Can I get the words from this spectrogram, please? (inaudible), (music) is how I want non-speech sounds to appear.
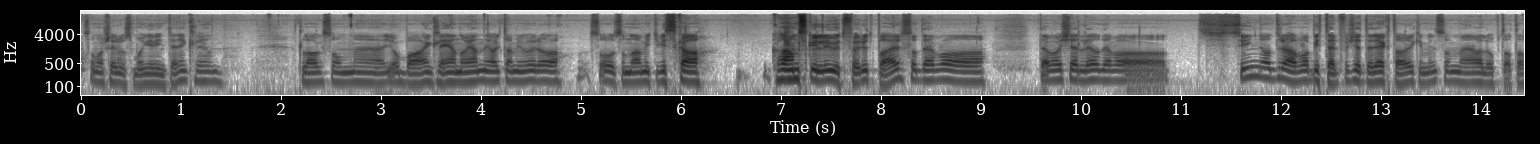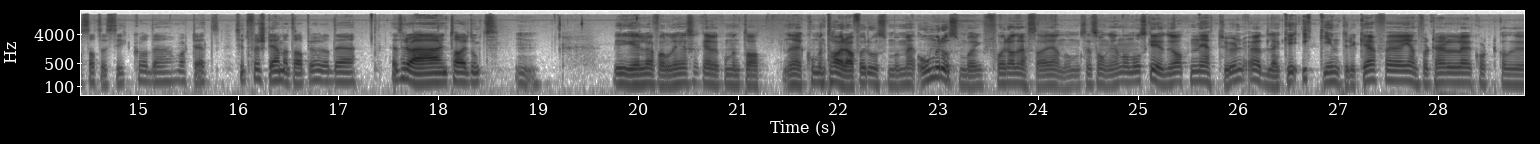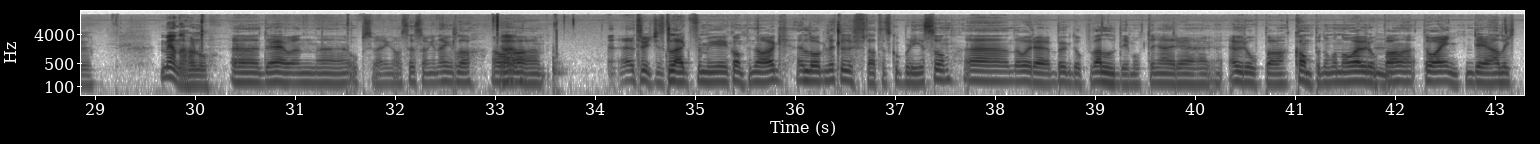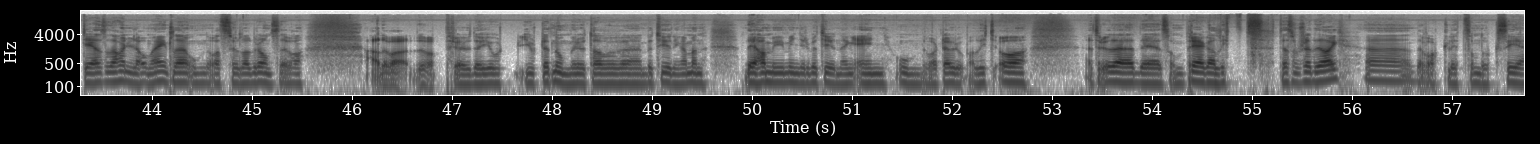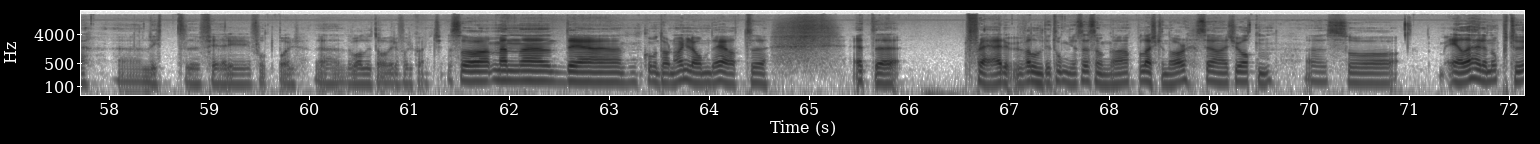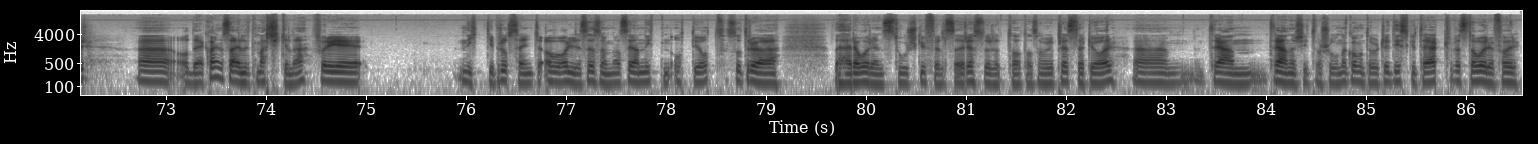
som å se Rosenborg i vinter, egentlig. En, et lag som uh, jobba egentlig én og én i alt de gjorde, og så ut som de ikke visste hva, de skulle utføre utpå her. Så det var, det var kjedelig, og det var synd. Og tror jeg var bittert for Kjetil Rekdal, ikke minst, som er veldig opptatt av statistikk. Og det ble sitt første hjemmetap i år, og det, det tror jeg han tar tungt. Mm. Birger Løfaldli skal skrevet kommentarer Rosenborg om Rosenborg for Adressa gjennom sesongen. Og nå skriver du at nedturen ødelegger ikke inntrykket. For Gjenfortell kort hva du mener her nå. Uh, det er jo en uh, oppsummering av sesongen, egentlig. Og, Ja. Eh, Jeg tror ikke vi skal legge for mye i kampen i dag. Det lå litt i lufta at det skulle bli sånn. Eh, det har vært bygd opp veldig mot den eh, Europa, kampen om å nå Europa. Det var enten det eller ikke det, så det handla om egentlig om det var sølv eller bronse. Det var, ja, det var, det var prøvd og gjort, gjort et nummer ut av uh, betydninga, men det har mye mindre betydning enn om det ble Europa eller ikke. Og jeg tror det er det som prega litt det som skjedde i dag. Eh, det ble litt, som dere sier, eh, litt uh, feriefotball. Det, det var litt over i forkant. Så, men eh, det kommentaren handler om, det er at eh, etter flere veldig tunge sesonger på Lerkendal siden 2018, eh, så er det her en opptur. Eh, og det kan jeg si er litt merkelig, for i 90% av alle sesonger siden 1988 så tror jeg det her har vært en stor skuffelse. Resultatene som blitt prestert i år. Eh, tren trenersituasjonen har kommet til å bli diskutert hvis det har vært for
